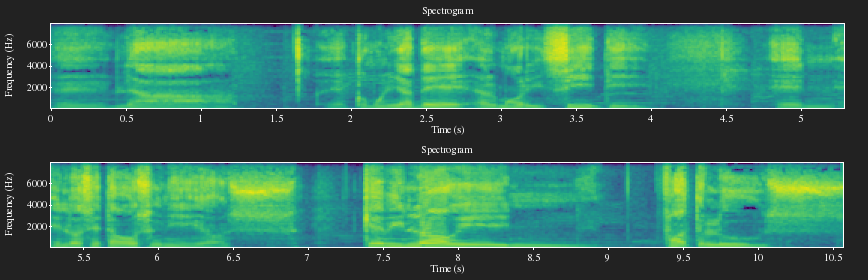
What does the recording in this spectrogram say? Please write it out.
eh, la eh, comunidad de Elmore City, en, en, los Estados Unidos. Kevin Logan, Footloose.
